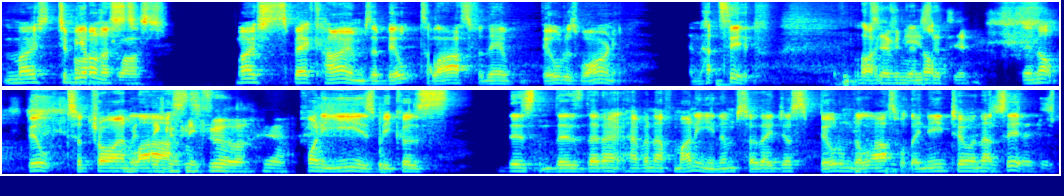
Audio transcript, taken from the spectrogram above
most to be five honest, plus. most spec homes are built to last for their builder's warranty, and that's it. Like seven years. not, That's it. they're not built to try and last further. Yeah. 20 years because there's there's they don't have enough money in them, so they just build them to last what they need to, and that's Just- they it. Just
